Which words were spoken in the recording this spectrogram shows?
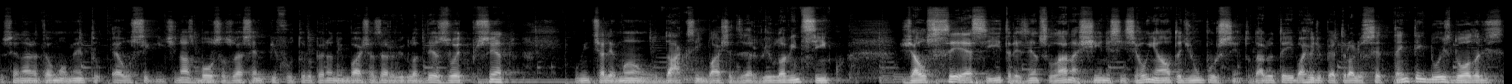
O cenário até o momento é o seguinte: nas bolsas, o S&P futuro operando em baixa 0,18%, o índice alemão, o DAX em baixa de 0,25%. Já o CSI 300 lá na China se encerrou em alta de 1%. O WTI barril de petróleo 72 dólares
